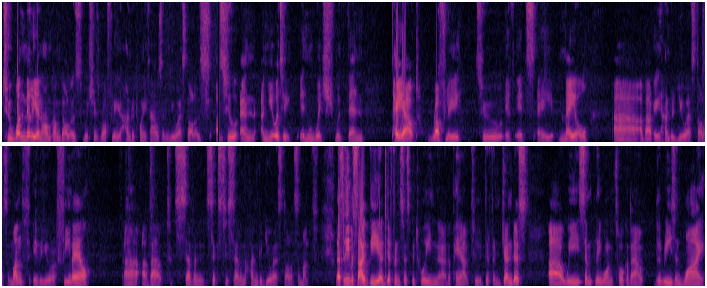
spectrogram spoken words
to 1 million Hong Kong dollars, which is roughly 120,000 US dollars, uh, to an annuity in which would then pay out roughly to if it's a male, uh, about 800 US dollars a month. If you're a female, uh, about seven, six to 700 US dollars a month. Let's leave aside the uh, differences between uh, the payout to different genders. Uh, we simply want to talk about the reason why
